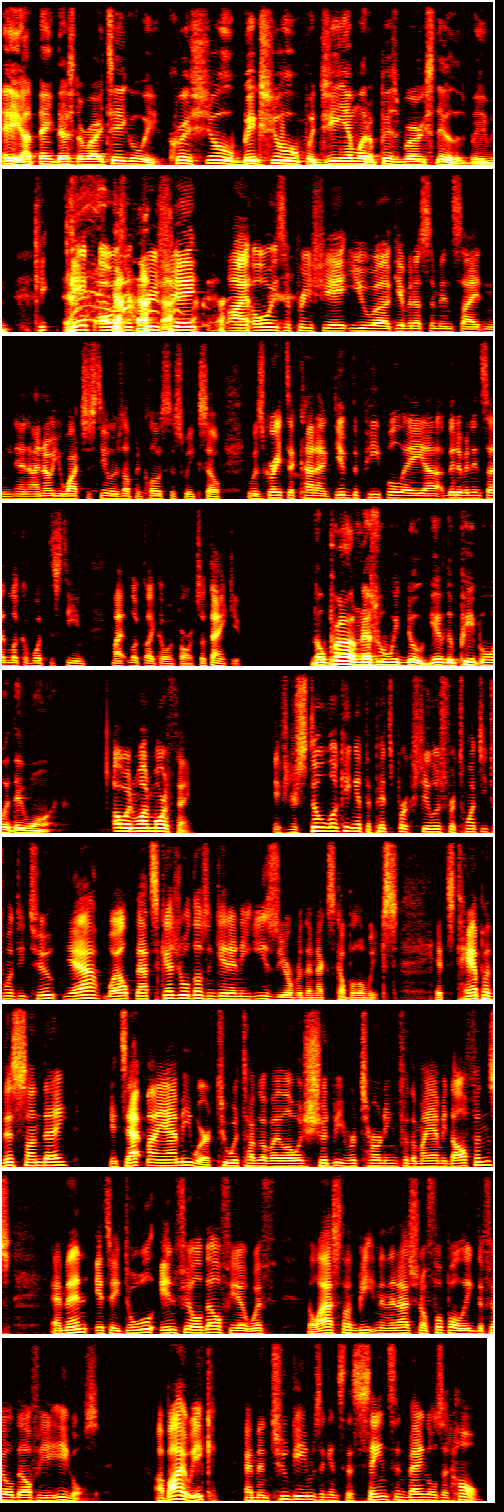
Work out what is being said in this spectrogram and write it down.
Hey, I think that's the right takeaway. Chris Shule, big Shule for GM of the Pittsburgh Steelers, baby. Keith, always appreciate. I always appreciate you uh, giving us some insight, and, and I know you watched the Steelers up and close this week, so it was great to kind of give the people a, uh, a bit of an inside look of what this team might look like going forward. So thank you. No problem. That's what we do. Give the people what they want. Oh, and one more thing if you're still looking at the Pittsburgh Steelers for 2022, yeah, well, that schedule doesn't get any easier over the next couple of weeks. It's Tampa this Sunday. It's at Miami, where Tua Tagovailoa should be returning for the Miami Dolphins. And then it's a duel in Philadelphia with the last unbeaten in the National Football League, the Philadelphia Eagles. A bye week, and then two games against the Saints and Bengals at home.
